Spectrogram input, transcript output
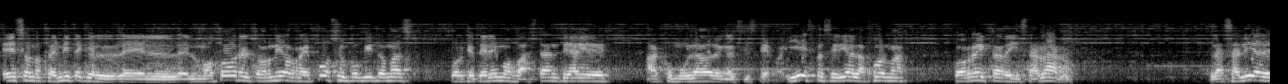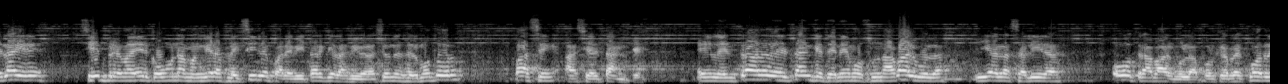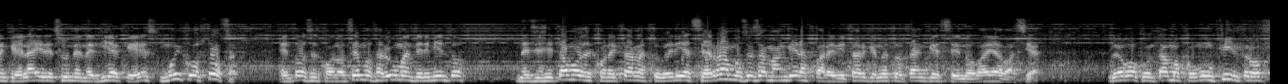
Eso nos permite que el, el, el, motor, el tornillo repose un poquito más porque tenemos bastante aire acumulado en el sistema. Y esta sería la forma correcta de instalarlo. La salida del aire siempre va a ir con una manguera flexible para evitar que las vibraciones del motor pasen hacia el tanque. En la entrada del tanque tenemos una válvula y a la salida otra válvula, porque recuerden que el aire es una energía que es muy costosa. Entonces, cuando hacemos algún mantenimiento, necesitamos desconectar las tuberías, cerramos esas mangueras para evitar que nuestro tanque se nos vaya a vaciar. Luego contamos con un filtro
